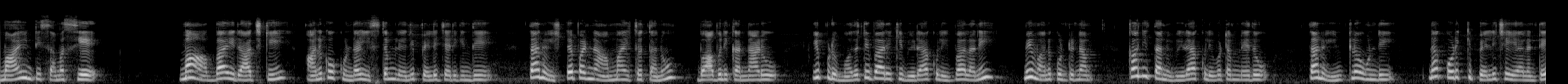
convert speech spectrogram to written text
మా ఇంటి సమస్యే. మా అబ్బాయి రాజ్కి అనుకోకుండా ఇష్టం లేని పెళ్ళి జరిగింది. తను ఇష్టపడిన అమ్మాయితో తను బాబుని కన్నాడు. ఇప్పుడు మొదటి బారికి విడాకులు ఇవ్వాలని మేము అనుకుంటున్నాం. కానీ తను విడాకులు ఇవ్వటం లేదు. తను ఇంట్లో ఉండి నా కొడుక్కి పెళ్ళి చేయాలంటే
